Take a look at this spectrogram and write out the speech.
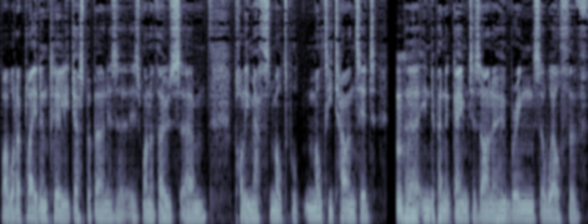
by what I played, and clearly Jasper Byrne is a, is one of those um, polymaths, multiple, multi-talented Mhm. uh, independent game designer who brings a wealth of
